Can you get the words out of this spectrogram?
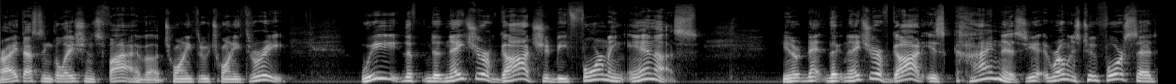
Right? That's in Galatians 5 uh, 20 through 23. We, the, the nature of God should be forming in us you know, the nature of God is kindness. Romans 2 4 said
